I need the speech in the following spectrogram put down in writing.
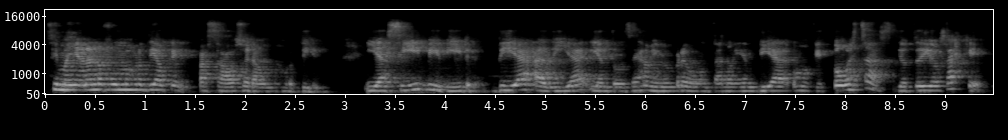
Si mañana no fue un mejor día, ok, pasado será un mejor día. Y así vivir día a día y entonces a mí me preguntan hoy en día como que, ¿cómo estás? Yo te digo, ¿sabes qué?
